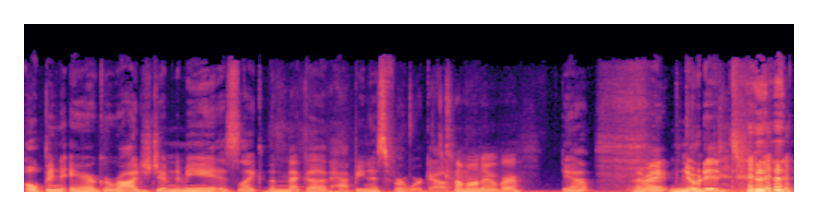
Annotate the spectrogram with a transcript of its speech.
open air garage gym to me is like the mecca of happiness for a workout. Come on over. Yeah. All right. Noted.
